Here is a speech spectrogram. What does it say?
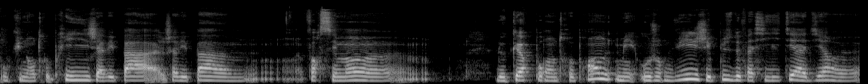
aucune entreprise, j'avais pas, j'avais pas euh, forcément euh, le cœur pour entreprendre, mais aujourd'hui j'ai plus de facilité à dire euh,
